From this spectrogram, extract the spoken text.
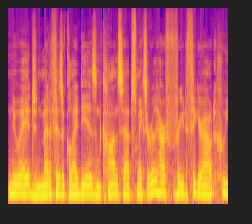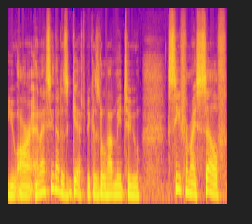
new age and metaphysical ideas and concepts makes it really hard for you to figure out who you are. And I see that as a gift because it allowed me to see for myself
